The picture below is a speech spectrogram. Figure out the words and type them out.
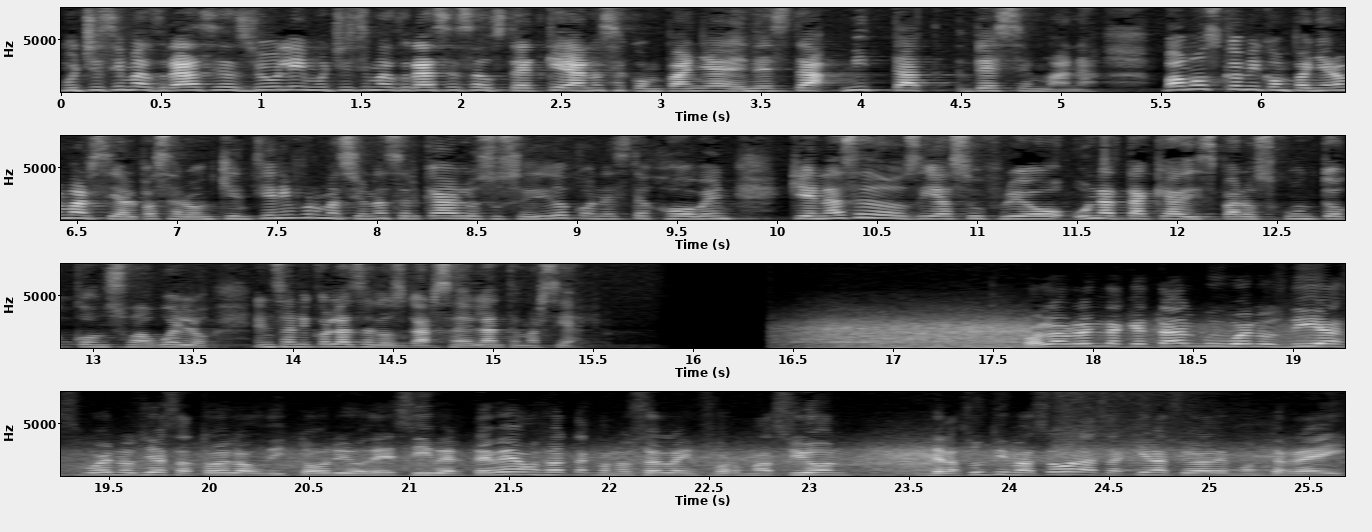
Muchísimas gracias, Julie. Muchísimas gracias a usted que ya nos acompaña en esta mitad de semana. Vamos con mi compañero Marcial Pasarón, quien tiene información acerca de lo sucedido con este joven, quien hace dos días sufrió un ataque a disparos junto con su abuelo en San Nicolás de los Garza. Adelante, Marcial. Hola Brenda, ¿qué tal? Muy buenos días. Buenos días a todo el auditorio de Ciber TV. Vamos a conocer la información de las últimas horas aquí en la ciudad de Monterrey.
